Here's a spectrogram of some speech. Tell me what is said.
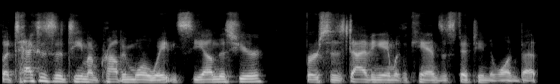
but Texas is a team I'm probably more wait and see on this year versus diving in with a Kansas 15 to 1 bet.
